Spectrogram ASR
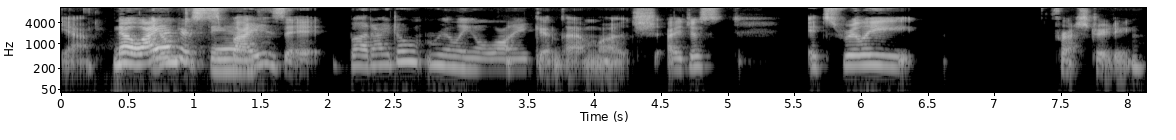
yeah. No, I, don't understand. despise it, but I don't really like it that much. I just, it's really frustrating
